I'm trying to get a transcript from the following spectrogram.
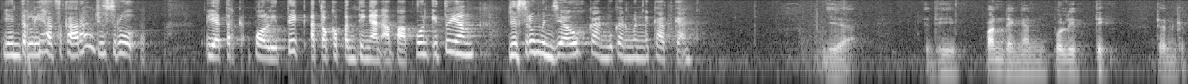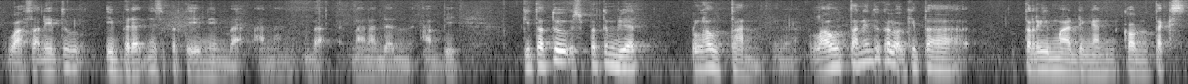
Yang terlihat sekarang justru ya ter- politik atau kepentingan apa pun itu yang justru menjauhkan bukan mendekatkan. Ya, jadi pandangan politik dan kekuasaan itu ibaratnya seperti ini Mbak Ana, Mbak Nana dan Abi. Kita tuh seperti melihat lautan. gitu. Lautan itu kalau kita terima dengan konteks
